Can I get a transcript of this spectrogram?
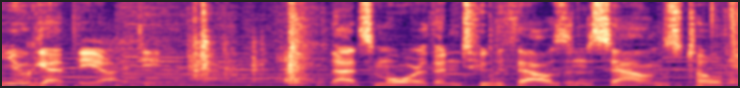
You get the idea. That's more than 2,000 sounds total.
